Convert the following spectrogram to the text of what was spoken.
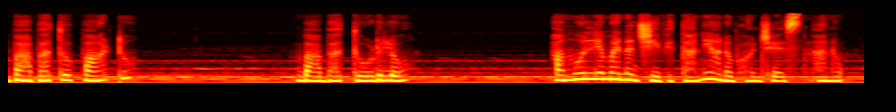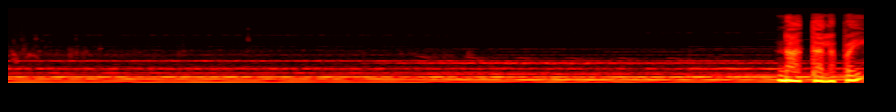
బాబాతో పాటు బాబా తోడులో అమూల్యమైన జీవితాన్ని అనుభవం చేస్తున్నాను. తలపై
